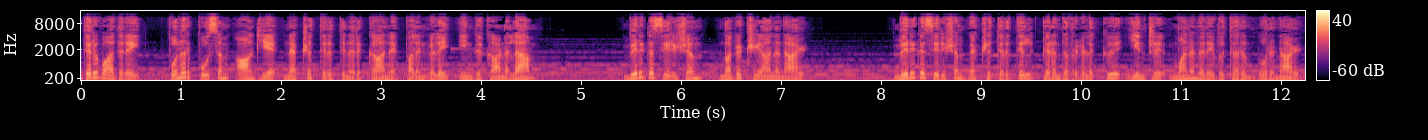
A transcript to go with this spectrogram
திருவாதிரை புனர்பூசம் ஆகிய நட்சத்திரத்தினருக்கான பலன்களை இங்கு காணலாம். மிருகசீரிஷம் மகிழ்ச்சியான நாள். மிருகசீரிஷம் நட்சத்திரத்தில் பிறந்தவர்களுக்கு இன்று மனநிறைவு தரும் ஒரு நாள்.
